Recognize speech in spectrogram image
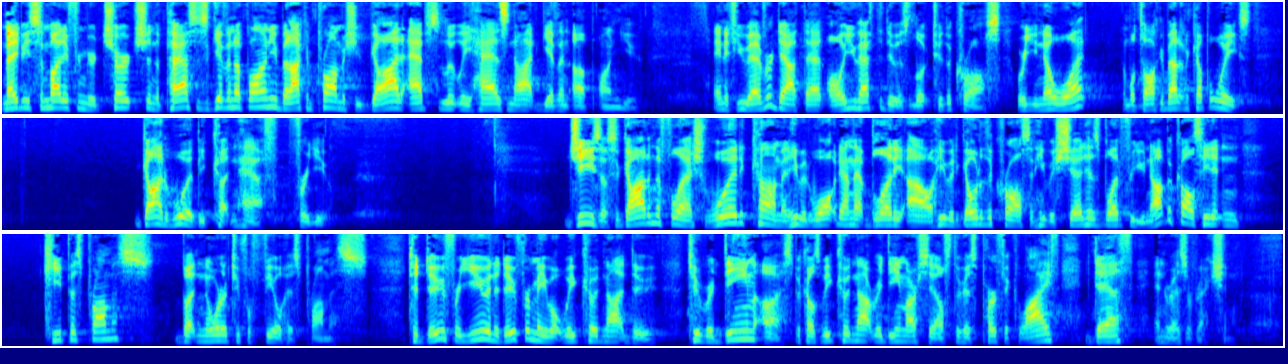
Maybe somebody from your church in the past has given up on you, but I can promise you, God absolutely has not given up on you. And if you ever doubt that, all you have to do is look to the cross, where you know what? And we'll talk about it in a couple weeks. God would be cut in half for you. Jesus, God in the flesh, would come and he would walk down that bloody aisle. He would go to the cross and he would shed his blood for you, not because he didn't keep his promise, but in order to fulfill his promise. To do for you and to do for me what we could not do. To redeem us because we could not redeem ourselves through his perfect life, death, and resurrection.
